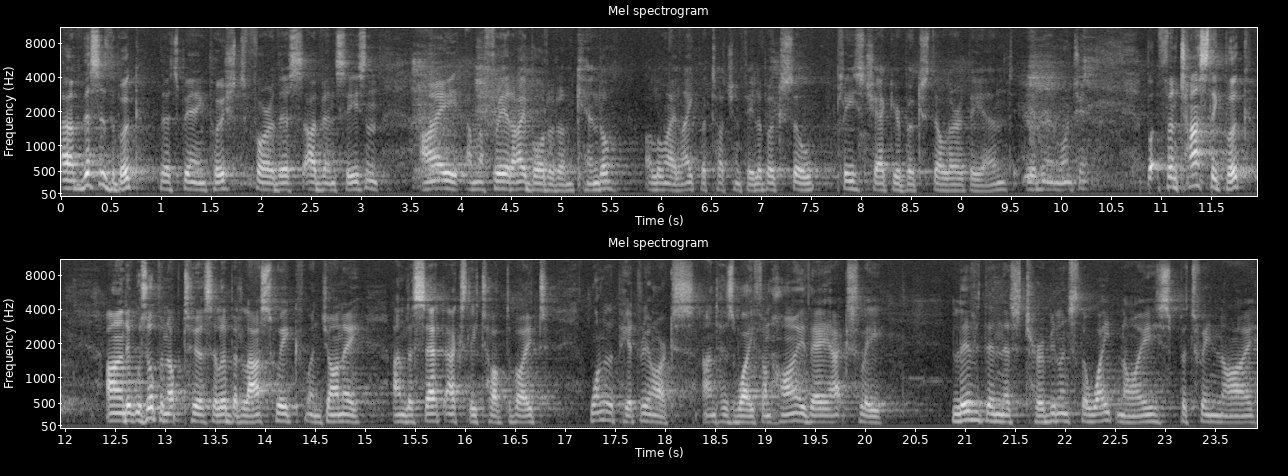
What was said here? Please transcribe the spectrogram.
Um, this is the book that's being pushed for this Advent season. I am afraid I bought it on Kindle, although I like the touch and feel of books, so please check your book still there at the end, Adrian, won't you? But fantastic book, and it was opened up to us a little bit last week when Johnny and Lisette actually talked about one of the patriarchs and his wife and how they actually lived in this turbulence, the white noise between now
